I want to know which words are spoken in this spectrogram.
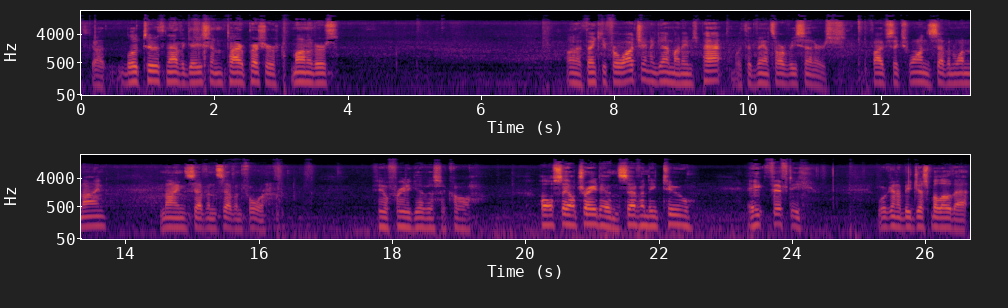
It's got Bluetooth navigation, tire pressure monitors. I want to thank you for watching. Again, my name's Pat with Advanced RV Centers. 561-719-9774. Feel free to give us a call. Wholesale trade-in 72 850 We're going to be just below that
